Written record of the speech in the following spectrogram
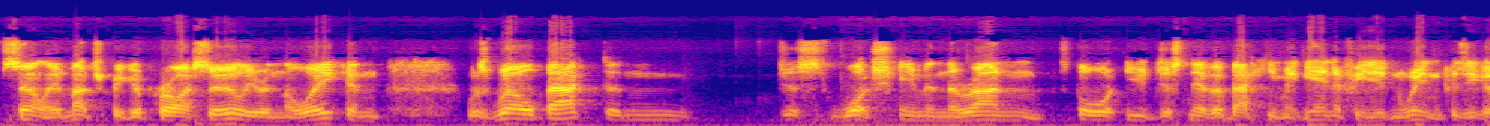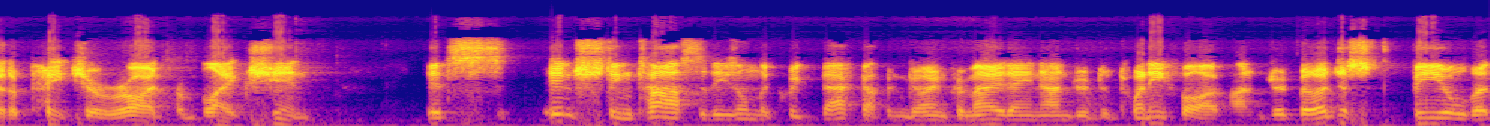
certainly a much bigger price earlier in the week, and was well backed. And just watching him in the run, thought you'd just never back him again if he didn't win because he got a picture ride from Blake Shinn. It's interesting task that he's on the quick backup and going from 1800 to 2500, but I just feel that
